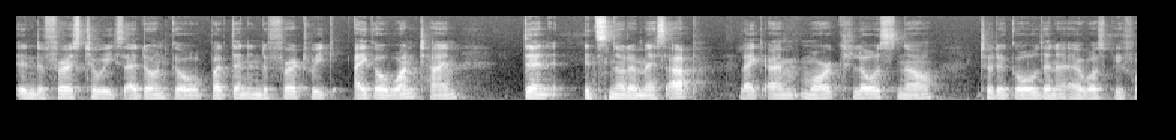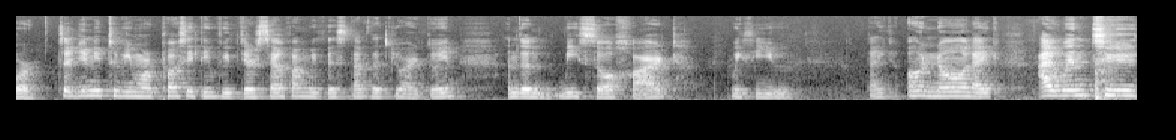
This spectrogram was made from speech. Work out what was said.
in the first two weeks, I don't go. But then in the third week, I go one time. Then it's not a mess up. Like I'm more close now to the goal than I was before. So you need to be more positive with yourself and with the stuff that you are doing and don't be so hard with you like oh no like i went two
